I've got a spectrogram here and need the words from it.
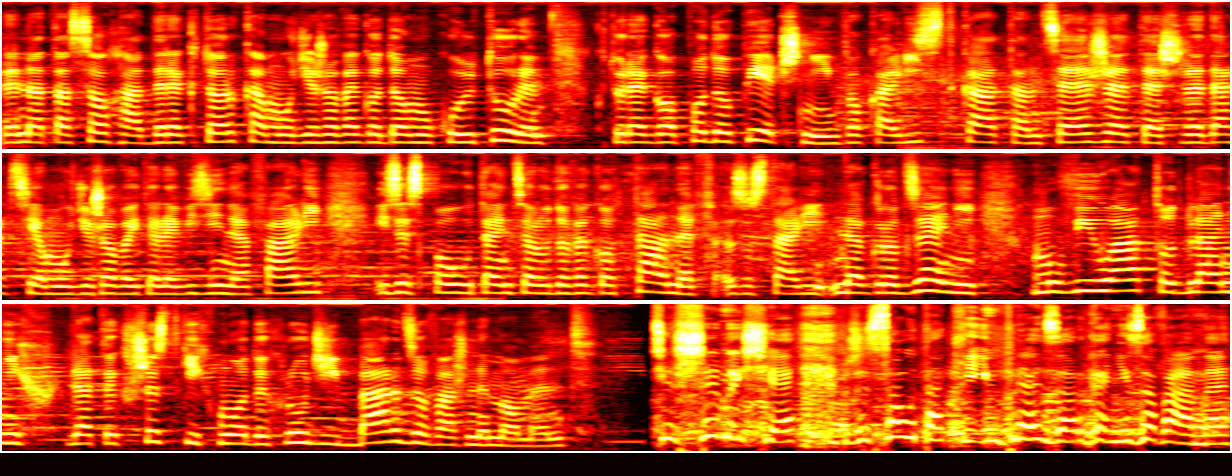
Renata Socha, dyrektorka Młodzieżowego Domu Kultury, którego podopieczni, wokalistka, tancerze, też redakcja Młodzieżowej Telewizji na Fali i zespołu tańca ludowego TANEF zostali nagrodzeni, mówiła to dla nich, dla tych wszystkich młodych ludzi bardzo ważny moment. Cieszymy się, że są takie imprezy organizowane,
